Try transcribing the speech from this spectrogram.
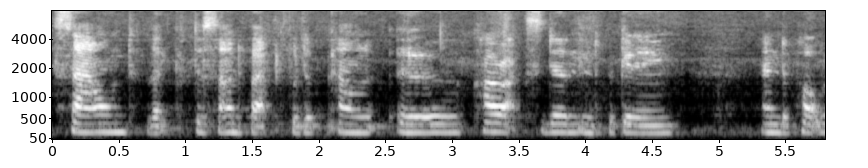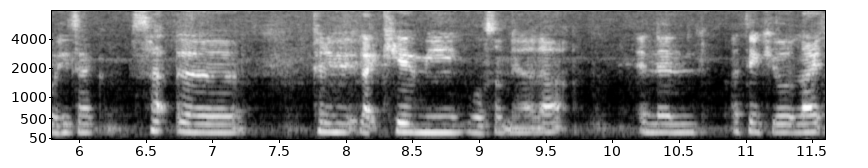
sound, like the sound effect for the car, uh, car accident in the beginning, and the part where he's like, "Sa- uh, "Can you like hear me?" or something like that. And then I think your li-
